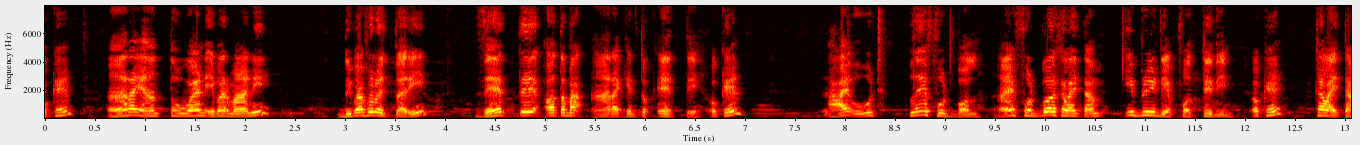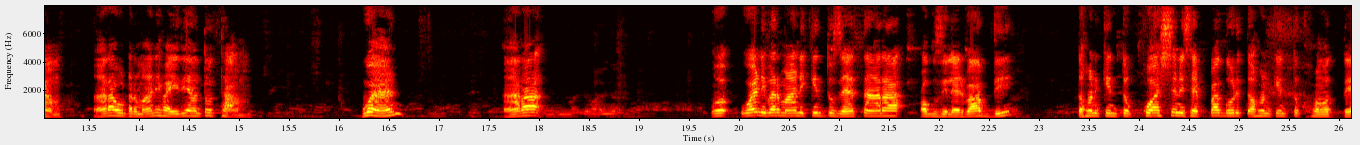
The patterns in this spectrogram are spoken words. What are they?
ওকে আর আই আনতো when এবার মানি দুইবার ফেল হইতে পারি, যেতে অথবা আর কিন্তু এতে okay I would play football আমি ফুটবল খেলাইতাম এভরি ডে প্রতিদিন ওকে খেলাইতাম। আরা ওটার মানি ভাই দিয়ে আনতো থাম। When আরা ওয়ান এবার মানে কিন্তু যে তারা অক্সিলের ভাব দি, তখন কিন্তু কোয়েশ্চেন সেপ্পা করি, তখন কিন্তু ক্ষমতে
